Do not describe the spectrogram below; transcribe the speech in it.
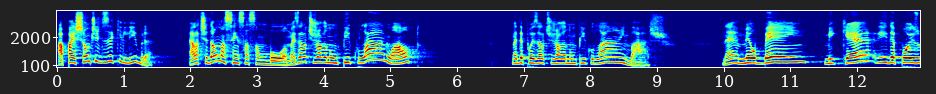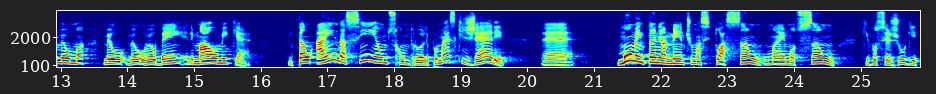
A paixão te desequilibra. Ela te dá uma sensação boa, mas ela te joga num pico lá no alto, mas depois ela te joga num pico lá embaixo. Né? Meu bem me quer e depois o meu, meu, meu, o meu bem ele mal me quer. Então, ainda assim é um descontrole. Por mais que gere é, momentaneamente uma situação, uma emoção que você julgue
